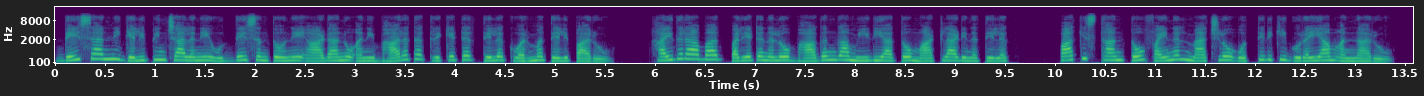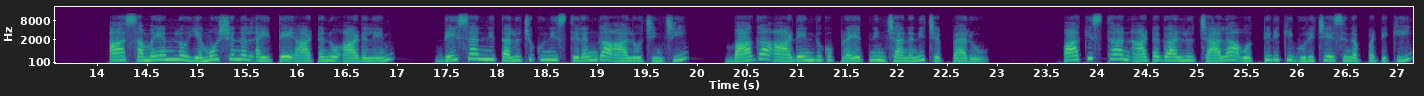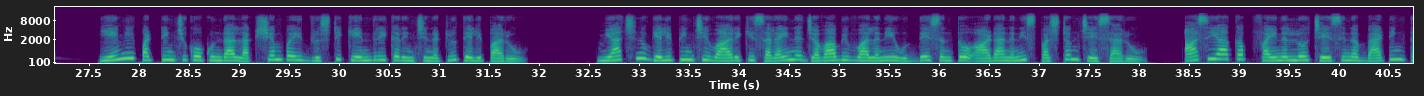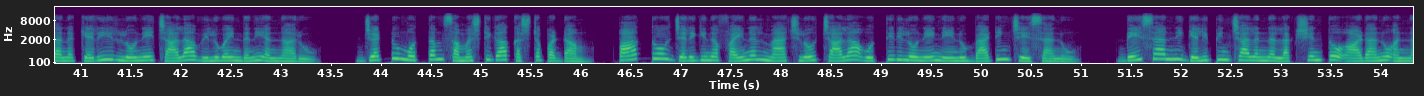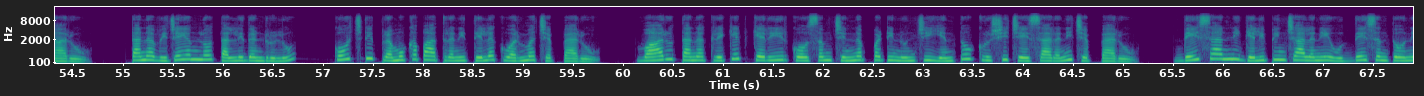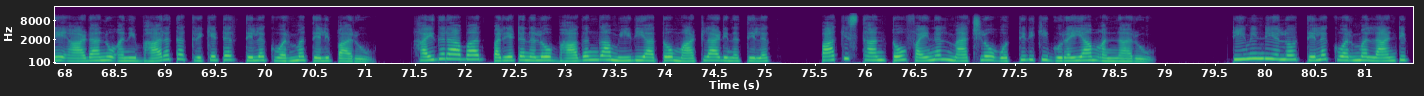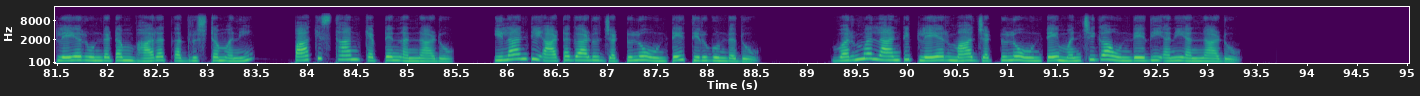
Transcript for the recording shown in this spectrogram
దేశాన్ని గెలిపించాలనే ఉద్దేశంతోనే ఆడాను అని భారత క్రికెటర్ తిలక్ వర్మ తెలిపారు. హైదరాబాద్ పర్యటనలో భాగంగా మీడియాతో మాట్లాడిన తిలక్ పాకిస్తాన్తో ఫైనల్ మ్యాచ్లో ఒత్తిడికి గురయ్యాం అన్నారు. ఆ సమయంలో ఎమోషనల్ అయితే ఆటను ఆడలేం దేశాన్ని తలుచుకుని స్థిరంగా ఆలోచించి బాగా ఆడేందుకు ప్రయత్నించానని చెప్పారు. పాకిస్తాన్ ఆటగాళ్ళు చాలా ఒత్తిడికి గురిచేసినప్పటికీ ఏమీ పట్టించుకోకుండా లక్ష్యంపై దృష్టి కేంద్రీకరించినట్లు తెలిపారు. మ్యాచ్ను గెలిపించి వారికి సరైన జవాబివ్వాలనే ఉద్దేశంతో ఆడానని స్పష్టం చేశారు. ఆసియాకప్ ఫైనల్లో చేసిన బ్యాటింగ్ తన కెరీర్లోనే చాలా విలువైందని అన్నారు. జట్టు మొత్తం సమష్టిగా కష్టపడ్డాం. పాక్తో జరిగిన ఫైనల్ మ్యాచ్లో చాలా ఒత్తిడిలోనే నేను బ్యాటింగ్ చేశాను. దేశాన్ని గెలిపించాలన్న లక్ష్యంతో ఆడాను అన్నారు. తన విజయంలో తల్లిదండ్రులు కోచ్ది ప్రముఖ పాత్రని తిలక్ వర్మ చెప్పారు. వారు తన క్రికెట్ కెరీర్ కోసం చిన్నప్పటి నుంచి ఎంతో కృషి చేశారని చెప్పారు. దేశాన్ని గెలిపించాలనే ఉద్దేశంతోనే ఆడాను అని భారత క్రికెటర్ తిలక్ వర్మ తెలిపారు. హైదరాబాద్ పర్యటనలో భాగంగా మీడియాతో మాట్లాడిన తిలక్ పాకిస్తాన్తో ఫైనల్ మ్యాచ్లో ఒత్తిడికి గురయ్యాం అన్నారు. టీమిండియాలో తిలక్ వర్మ లాంటి ప్లేయర్ ఉండటం భారత్ అదృష్టం అని పాకిస్తాన్ కెప్టెన్ అన్నాడు. ఇలాంటి ఆటగాడు జట్టులో ఉంటే తిరుగుండదు. వర్మ లాంటి ప్లేయర్ మా జట్టులో ఉంటే మంచిగా ఉండేది అని అన్నాడు.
